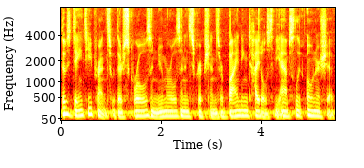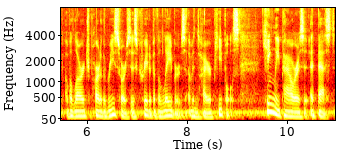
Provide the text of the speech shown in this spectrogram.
Those dainty prints with their scrolls and numerals and inscriptions are binding titles to the absolute ownership of a large part of the resources created by the labors of entire peoples. Kingly power is at best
